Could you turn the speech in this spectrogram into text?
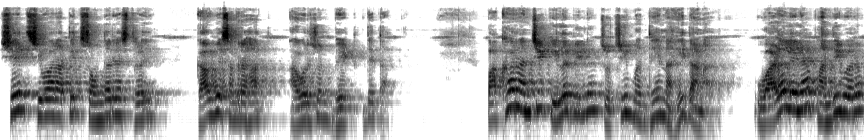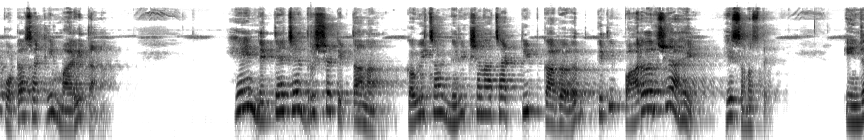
शेत शिवारातील सौंदर्य स्थळे काव्यसंग्रहात आवर्जून भेट देतात. पाखरांची किलबिल चुचीमध्ये नाही दाणा वाळलेल्या फांदीवर पोटासाठी मारिताना. हे नित्याचे दृश्य टिपताना कवीचा निरीक्षणाचा टीप कागद किती पारदर्शी आहे हे समजते. इंज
